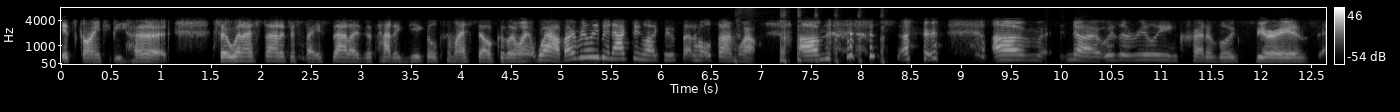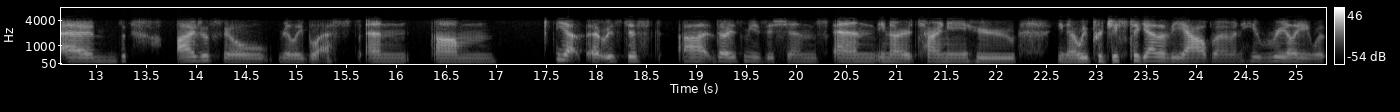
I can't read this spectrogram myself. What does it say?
it's going to be heard. So when I started to face that, I just had a giggle to myself because I went, "Wow, have I really been acting like this that whole time?" Wow. um, so, um, no, it was a really incredible experience, and I just feel really blessed. And um, yeah, it was just uh, those musicians and you know Tony, who you know we produced together the album, and he really was,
